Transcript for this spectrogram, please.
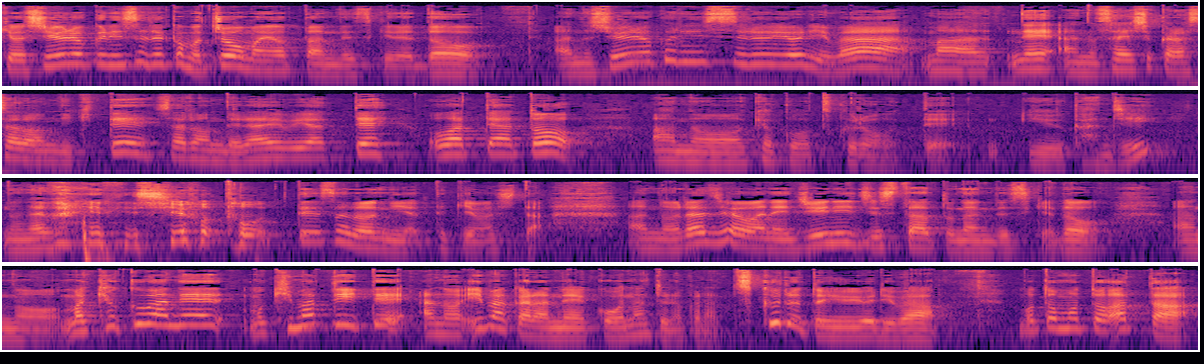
今日収録にするかも超迷ったんですけれどあの収録にするよりは、まあね、あの最初からサロンに来てサロンでライブやって終わってあとあの曲を作ろうっていう感じの流れにしようと思ってサロンにやってきました。あのラジオはね12時スタートなんですけどあの、まあ、曲はねもう決まっていてあの今からねこうなんていうのかな作るというよりはもともとあった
